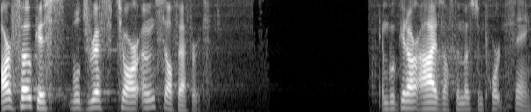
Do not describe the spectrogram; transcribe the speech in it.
our focus will drift to our own self effort and we'll get our eyes off the most important thing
